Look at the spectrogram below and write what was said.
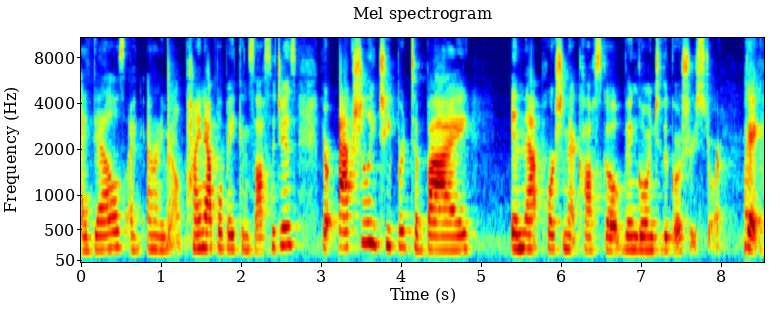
Aidells, I, I don't even know, pineapple bacon sausages, they're actually cheaper to buy in that portion at Costco than going to the grocery store. Okay,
